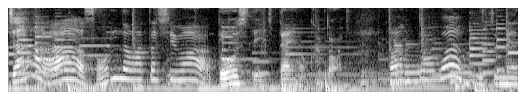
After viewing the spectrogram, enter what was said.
じゃあそんな私はどうしていきたいのかと。本当は娘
